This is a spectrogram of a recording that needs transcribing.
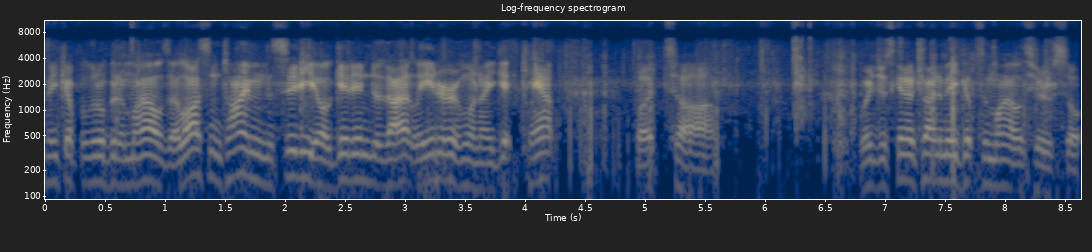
make up a little bit of miles. I lost some time in the city. I'll get into that later when I get camp, but uh, we're just gonna try to make up some miles here. So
